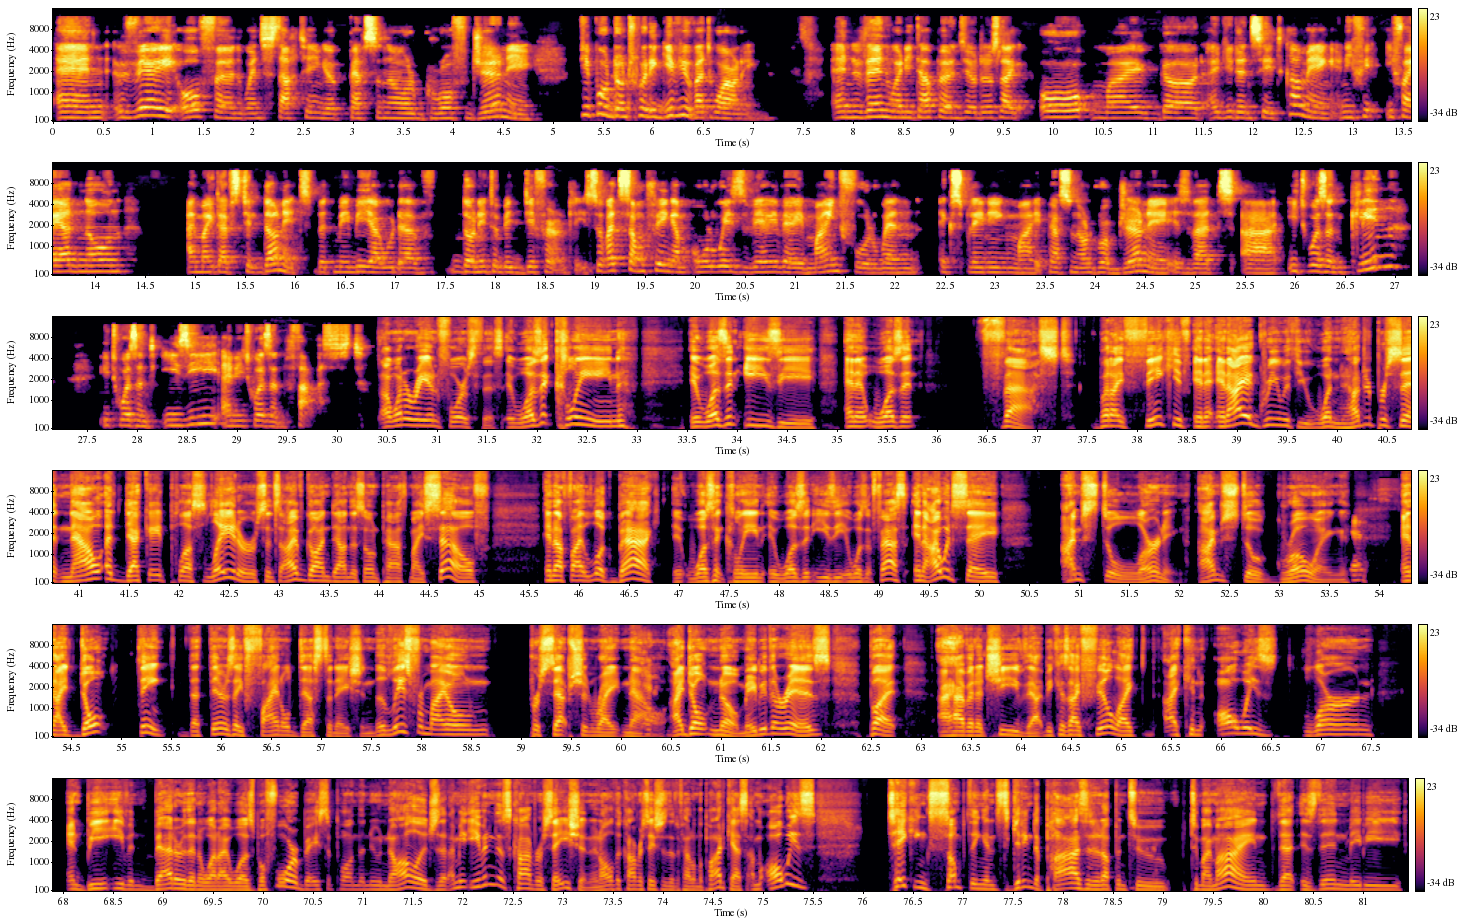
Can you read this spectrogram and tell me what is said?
And very often, when starting a personal growth journey, people don't really give you that warning. And then when it happens, you're just like, oh my God, I didn't see it coming. And if, if I had known, I might have still done it, but maybe I would have done it a bit differently. So that's something I'm always very, very mindful when explaining my personal growth journey is that uh, it wasn't clean, it wasn't easy, and it wasn't fast. I want to reinforce this. It wasn't clean, it wasn't easy, and it wasn't fast. But I think if, and, and I agree with you 100% now, a decade plus later, since I've gone down this own path myself, and if I look back, it wasn't clean, it wasn't easy, it wasn't fast. And I would say I'm still learning, I'm still growing. Yes. And I don't think that there's a final destination, at least from my own perception right now. Yes. I don't know. Maybe there is, but I haven't achieved that because I feel like I can always learn and be even better than what I was before based upon the new knowledge that I mean even in this conversation and all the conversations that I've had on the podcast I'm always taking something and it's getting deposited up into to my mind that is then maybe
